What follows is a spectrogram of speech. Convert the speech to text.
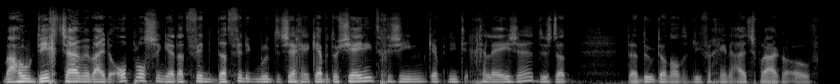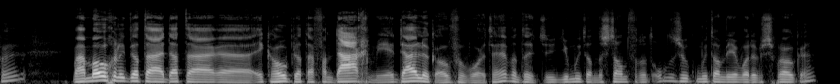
Maar hoe dicht zijn we bij de oplossing? Ja, dat vind, dat vind ik moeilijk te zeggen. Ik heb het dossier niet gezien, ik heb het niet gelezen. Dus dat, daar doe ik dan altijd liever geen uitspraken over. Maar mogelijk dat daar, dat daar uh, ik hoop dat daar vandaag meer duidelijk over wordt. Hè? Want je moet dan de stand van het onderzoek moet dan weer worden besproken.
